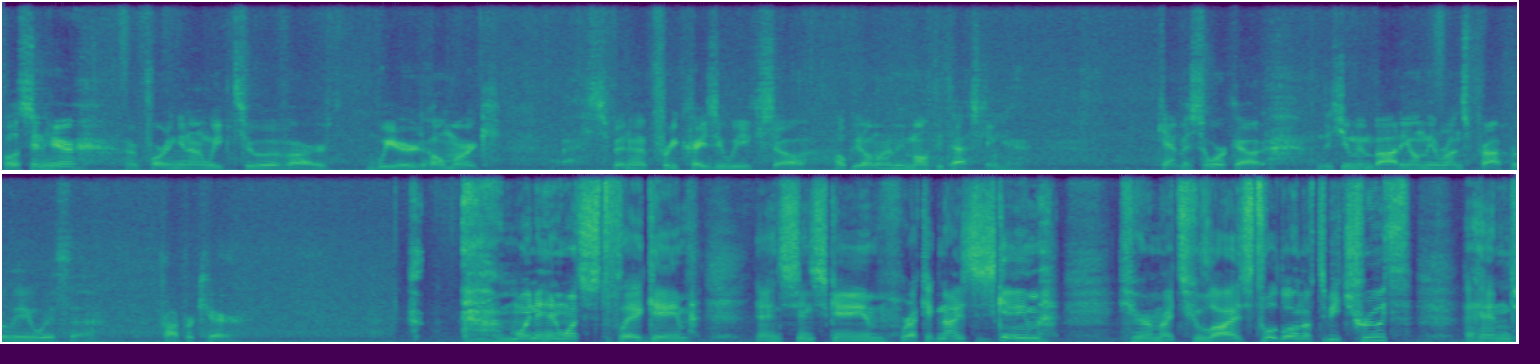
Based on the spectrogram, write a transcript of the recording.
Wilson here, reporting in on week two of our weird homework. It's been a pretty crazy week, so hope you don't mind me multitasking here. Can't miss a workout. The human body only runs properly with uh, proper care. Moynihan wants us to play a game, and since game recognizes game, here are my two lies, told well enough to be truth, and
